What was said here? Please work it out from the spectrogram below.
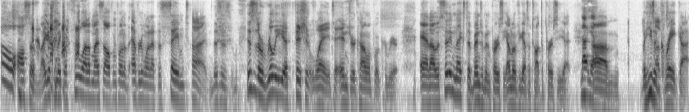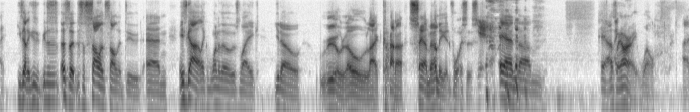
Oh, awesome! I get to make a fool out of myself in front of everyone at the same time. This is this is a really efficient way to end your comic book career. And I was sitting next to Benjamin Percy. I don't know if you guys have talked to Percy yet. Not yet. Um, but he's a great guy. He's got a, he's just a, just a solid, solid dude, and he's got like one of those like you know real low like kind of Sam Elliott voices. Yeah. And um yeah, I was like, all right, well, I,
